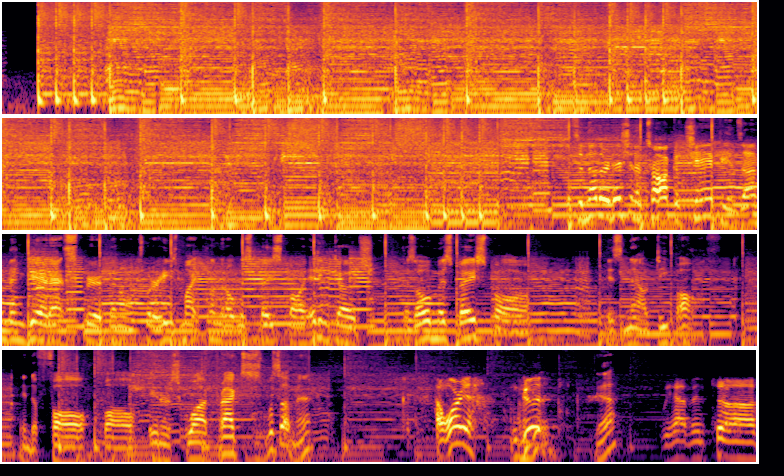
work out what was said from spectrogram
Another edition of Talk of Champions. I'm Ben Garrett at Spirit Ben on Twitter. He's Mike Clement, Ole Miss Baseball hitting coach, because Ole Miss Baseball is now deep off into fall ball inter squad practices. What's up, man? How are you? I'm, good. good. Yeah. We haven't uh,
